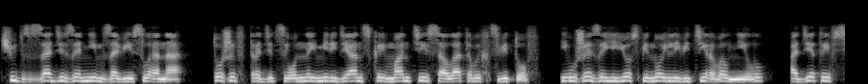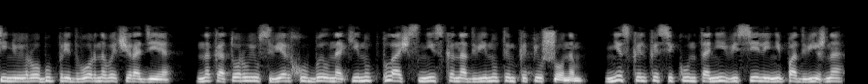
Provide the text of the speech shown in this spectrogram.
Чуть сзади за ним зависла она, тоже в традиционной меридианской мантии салатовых цветов. И уже за ее спиной левитировал Нил, одетый в синюю робу придворного чародея, на которую сверху был накинут плащ с низко надвинутым капюшоном. Несколько секунд они висели неподвижно,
